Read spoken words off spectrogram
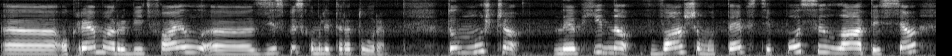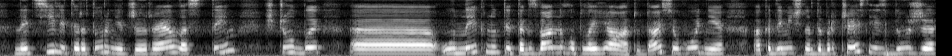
е, окремо робіть файл е, зі списком літератури. Тому що необхідно в вашому тексті посилатися на ці літературні джерела з тим, щоб е, уникнути так званого плагіату. Да? Сьогодні академічна доброчесність дуже е,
